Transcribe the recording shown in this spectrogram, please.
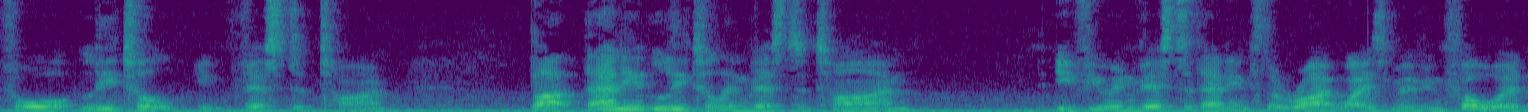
for little invested time. But that little invested time if you invested that into the right ways moving forward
